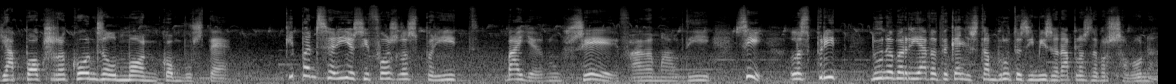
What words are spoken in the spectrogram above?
Hi ha pocs racons al món com vostè. Qui pensaria si fos l'esperit... Vaja, no ho sé, fa de mal dir... Sí, l'esperit d'una barriada d'aquelles tan brutes i miserables de Barcelona.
